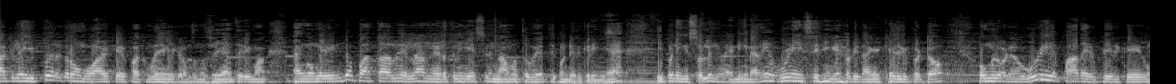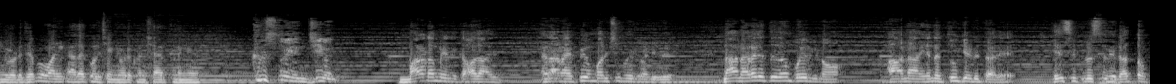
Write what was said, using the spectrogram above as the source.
காட்டிலும் இப்ப இருக்கிற உங்க வாழ்க்கையை பார்க்கும்போது எங்களுக்கு ரொம்ப சந்தோஷம். ஏன் தெரியுமா? நாங்க உங்களை எங்க பார்த்தாலும் எல்லா இடத்துலயும் இயேசு நாமத்தை உயர்த்தி கொண்டிருக்கிறீங்க. இப்ப நீங்க சொல்லுங்களேன் நீங்க நிறைய ஊழியம் செய்றீங்க அப்படி நாங்க கேள்விப்பட்டோம். உங்களோட ஊழிய பாதை எப்படி இருக்கு? உங்களோட ஜெப வாழ்க்கை அதை குறிச்சு எங்களோட கொஞ்சம் ஷேர் பண்ணுங்க. கிறிஸ்து என் ஜீவன் மரணம் எனக்கு ஆதாயம். ஏன்னா நான் எப்பயும் மறிச்சு போயிருக்க வேண்டியது. நான் நரகத்துக்கு தான் போயிருக்கணும். ஆனா என்ன தூக்கி எடுத்தாரு. இயேசு கிறிஸ்து ரத்தம்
